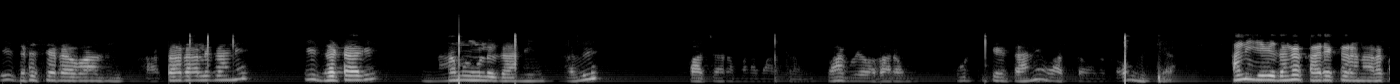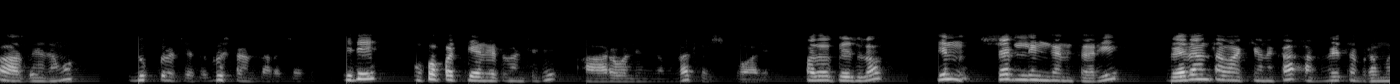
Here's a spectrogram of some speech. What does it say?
ఈ ఘటశరవాది ఆకారాలు కానీ ఈ ఘటాది? నామములు కానీ అవి ఆచారములు మాత్రం. వాగ్ వ్యవహారం పూర్తికే కానీ వాస్తవములు కావు మిథ్య అని ఈ విధంగా కార్యకరణాలకు ఆభేదము యుక్తుల చేత దృష్టాంతాల చేత. ఇది ఉపపత్తి అనేటువంటిది ఆరవ లింగంగా తెలుసుకోవాలి. పదవ పేజీలో ఇన్ షడ్లింగన్కరి వేదాంత వాక్యానక అద్వైత బ్రహ్మ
